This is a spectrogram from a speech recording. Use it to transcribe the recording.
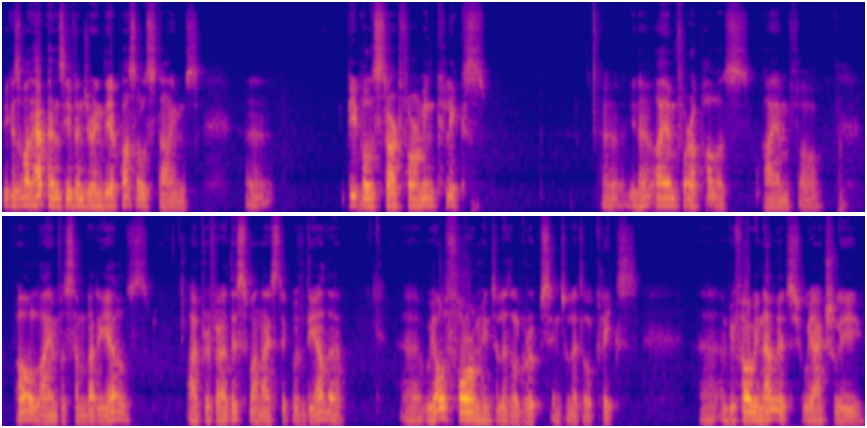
Because what happens even during the apostles' times, uh, people start forming cliques. Uh, you know, I am for Apollos, I am for Paul, I am for somebody else. I prefer this one, I stick with the other uh, we all form into little groups, into little cliques. Uh, and before we know it, we actually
